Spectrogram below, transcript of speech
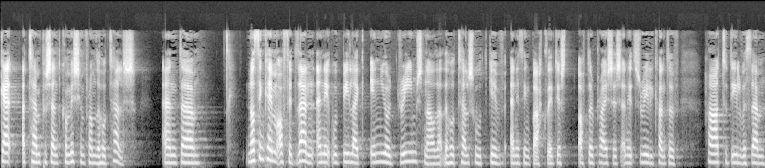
get a 10% commission from the hotels. And um, nothing came of it then, and it would be like in your dreams now that the hotels would give anything back. They just up their prices, and it's really kind of hard to deal with them.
